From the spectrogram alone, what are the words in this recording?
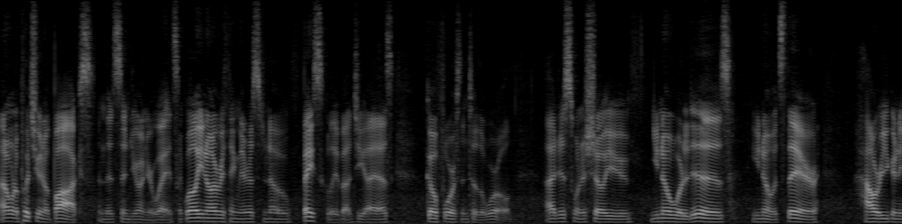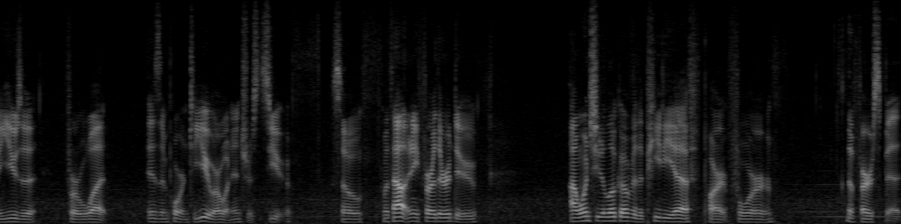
I don't want to put you in a box and then send you on your way. It's like, well, you know everything there is to know basically about GIS. Go forth into the world. I just want to show you you know what it is, you know it's there. How are you going to use it for what is important to you or what interests you? So, without any further ado, I want you to look over the PDF part for the first bit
